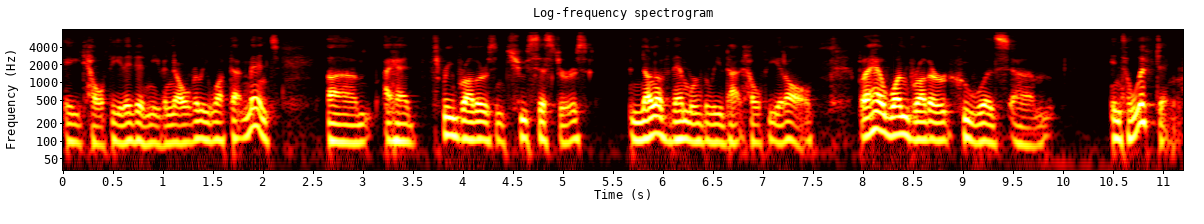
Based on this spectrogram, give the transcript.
ate healthy, they didn't even know really what that meant. Um, I had three brothers and two sisters. None of them were really that healthy at all. But I had one brother who was um, into lifting.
